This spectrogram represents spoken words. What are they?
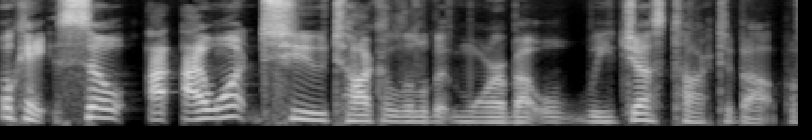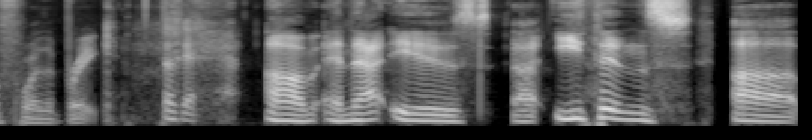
Okay, so I, I want to talk a little bit more about what we just talked about before the break. Okay. Um, and that is uh, Ethan's uh,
